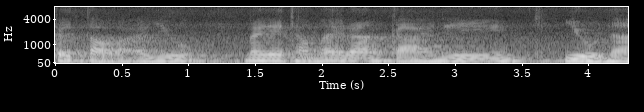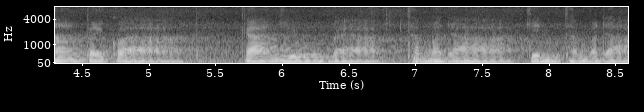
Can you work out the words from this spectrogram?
ไปต่ออายุ ไม่ได้ทำให้ร่างกายนี้อยู่นานไปกว่า การอยู่แบบธรรมดากินธรรมดา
